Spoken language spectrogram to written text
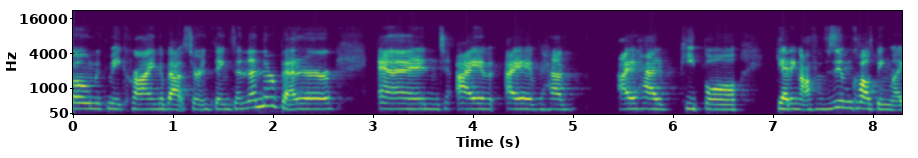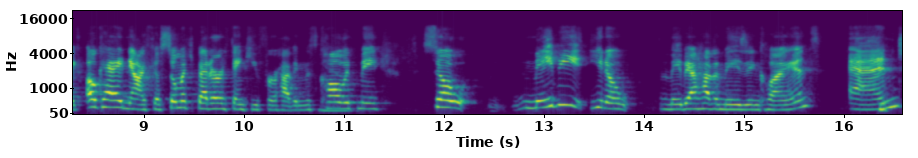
phone with me crying about certain things and then they're better and I have I have have I had people getting off of Zoom calls being like, "Okay, now I feel so much better. Thank you for having this call Yeah. with me." So maybe, you know, maybe I have amazing clients and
